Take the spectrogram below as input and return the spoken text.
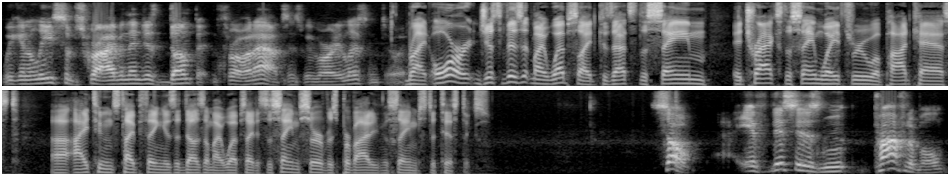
we can at least subscribe and then just dump it and throw it out since we've already listened to it. Right. Or just visit my website because that's the same, it tracks the same way through a podcast, uh, iTunes type thing as it does on my website. It's the same service providing the same statistics. So, if this is n- profitable,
